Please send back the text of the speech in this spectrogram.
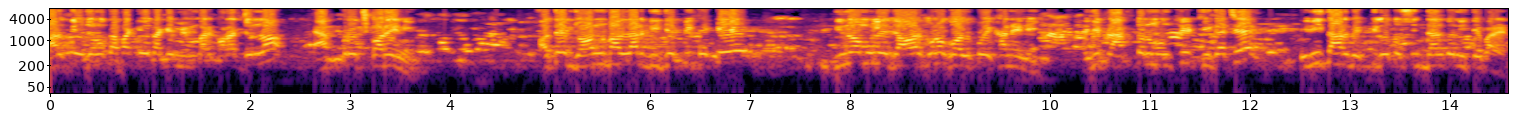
ভারতীয় জনতা পার্টিও তাকে মেম্বার করার জন্য অ্যাপ্রোচ করেনি। অতএব জন বাল্লার বিজেপি থেকে তৃণমূলে যাওয়ার কোনো গল্প এখানে নেই। তিনি প্রাক্তন মন্ত্রী, ঠিক আছে, তিনি তার ব্যক্তিগত সিদ্ধান্ত নিতে পারেন।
